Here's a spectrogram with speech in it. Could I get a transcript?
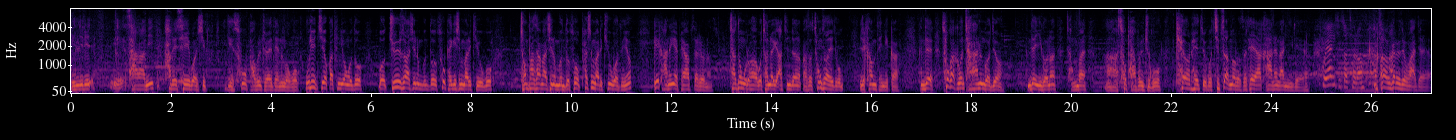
일일이 이 사람이 하루에 세 번씩 소 밥을 줘야 되는 거고 우리 지역 같은 경우도 뭐 주유소 하시는 분도 소 120마리 키우고 전파상 하시는 분도 소 80마리 키우거든요. 그게 가능해 배합사료는 자동으로 하고 저녁에 아침 저녁 가서 청소해주고 이렇게 하면 되니까. 근데 소가 그건 잘하는 거죠. 근데 이거는 정말 아, 소 밥을 주고 케어를 해주고 집사 노릇을 해야 가능한 일이에요. 고양이 집사처럼. 그러죠, 맞아요.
